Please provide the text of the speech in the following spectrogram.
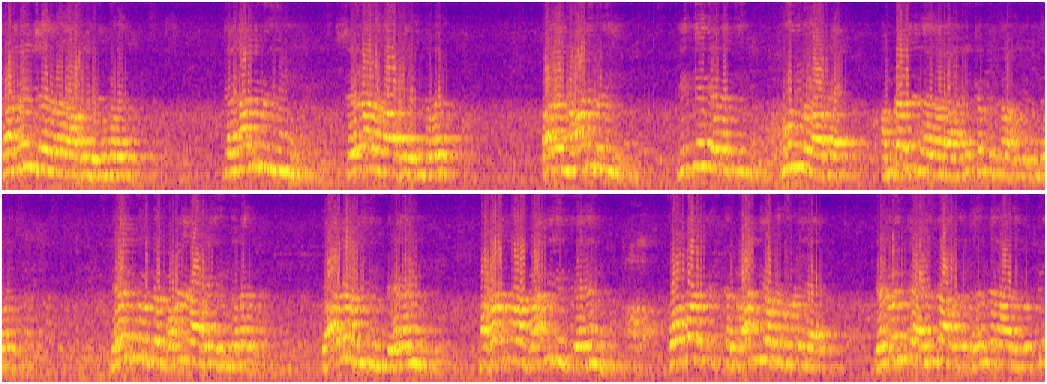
தலைமைச் செயலாளராக இருந்தவர் ஜனாதிபதியின் செயலாளராக இருந்தவர் பல நாடுகளில் இந்திய தேசத்தின் தூதுவராக அம்பாசிடராக ஐக்கியமில்லாக இருந்தவர் மேற்கொண்ட கவர்னராக இருந்தவர் ராஜாஜியின் பேரன் மகாத்மா காந்தியின் பேரன் கோபாலகிருஷ்ண காந்தி அவர்களுடைய எழுபத்தி ஐந்தாவது பிறந்த நாளையொட்டி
